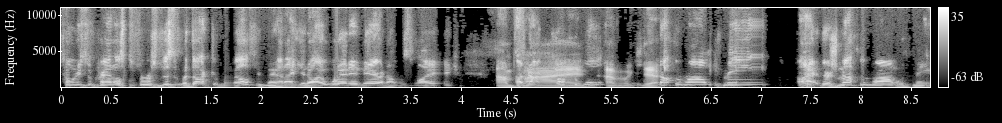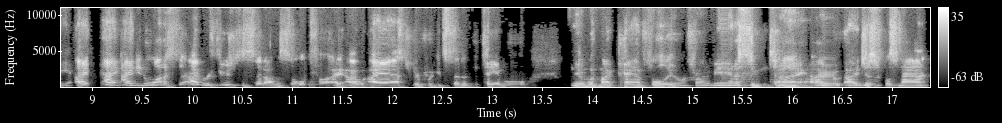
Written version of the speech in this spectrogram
Tony Soprano's first visit with Dr. Melfi, man. I, you know, I went in there and I was like, I'm, I'm fine. I'm, yeah. Nothing wrong with me. I, there's nothing wrong with me. I, I, I didn't want to. I refused to sit on the sofa. I, I, I asked her if we could sit at the table you know, with my Padfolio in front of me and a suit and tie. I, I just was not,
